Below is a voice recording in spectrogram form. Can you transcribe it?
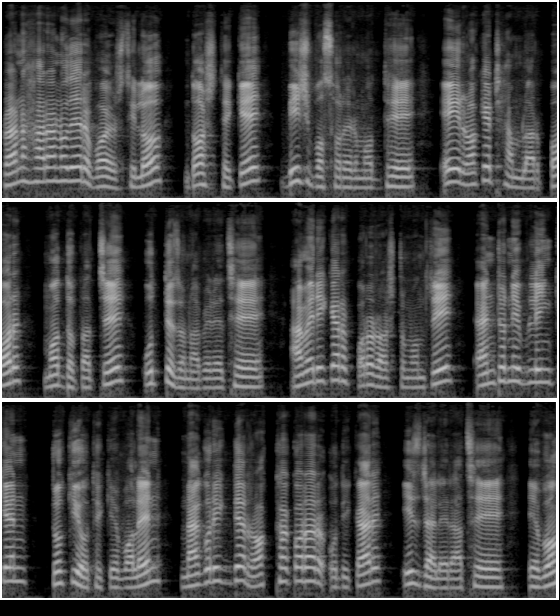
প্রাণ হারানোদের বয়স ছিল দশ থেকে ২০ বছরের মধ্যে। এই রকেট হামলার পর মধ্যপ্রাচ্যে উত্তেজনা বেড়েছে। আমেরিকার পররাষ্ট্রমন্ত্রী অ্যান্টনি ব্লিংকেন টোকিও থেকে বলেন, নাগরিকদের রক্ষা করার অধিকার ইসরায়েলের আছে এবং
